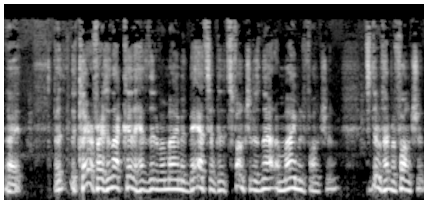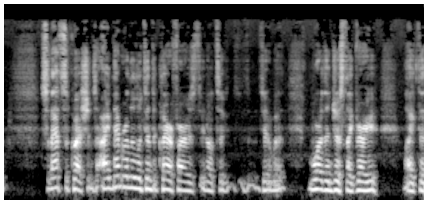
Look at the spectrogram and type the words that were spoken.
right? But the clarifier is not clear that has a bit of because its function is not a maimed function; it's a different type of function. So that's the question. So I've never really looked into clarifiers, you know, to, to more than just like very, like the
